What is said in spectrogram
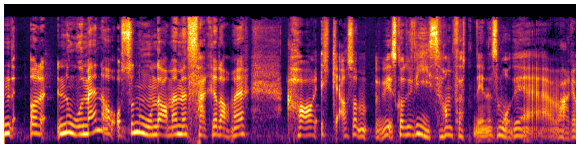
noen menn, og også noen damer, men færre damer, har ikke Altså, skal du vise fram føttene dine, så må de være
